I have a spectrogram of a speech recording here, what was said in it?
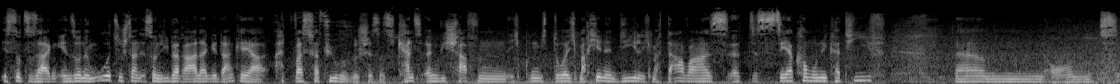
ist sozusagen in so einem Urzustand ist so ein liberaler Gedanke ja hat was verführerisches. Also ich kann es irgendwie schaffen, ich bringe mich durch, ich mache hier einen Deal, ich mache da was. Äh, Das ist sehr kommunikativ ähm, und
